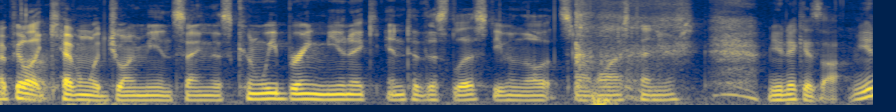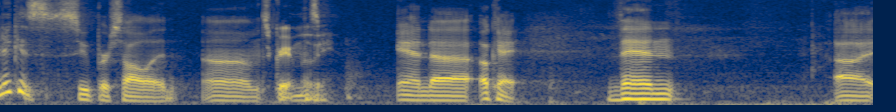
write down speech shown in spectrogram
I feel like Kevin would join me in saying this. Can we bring Munich into this list, even though it's not in the last ten years? Munich is Munich is super solid. Um, It's a great movie. and uh, okay, then uh,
